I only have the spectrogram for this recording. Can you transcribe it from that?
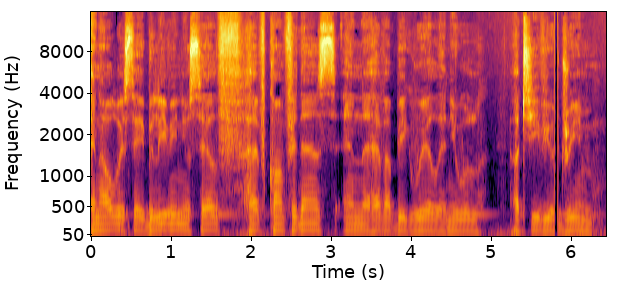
and I always say, believe in yourself, have confidence, and have a big will, and you will achieve your dream.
